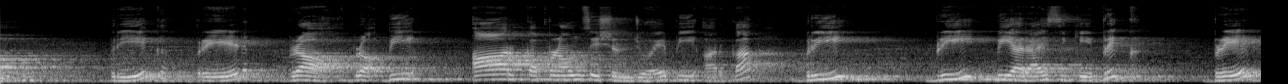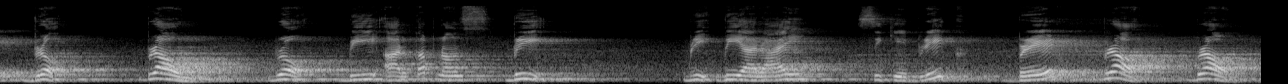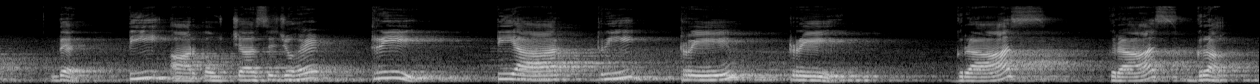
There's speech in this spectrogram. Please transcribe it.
brick bread bra bra B R का pronunciation जो है B R का bree bree B R I C K brick bread bro brown bro B R का pronounce bree bree B R I C K brick bread brown brown then T R का उच्चार से जो है, tree, T R, tree, train, tray, grass grass, gr,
